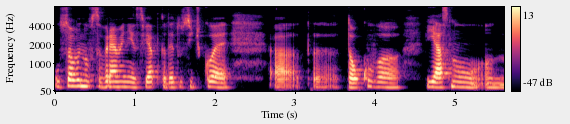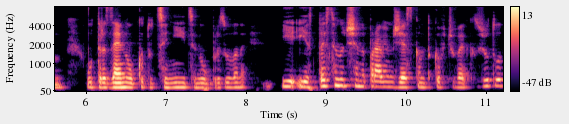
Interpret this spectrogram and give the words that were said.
Особено в съвременния свят, където всичко е а, а, толкова ясно а, отразено като цени и ценообразуване. И, и естествено, че ще направим жест към такъв човек, защото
